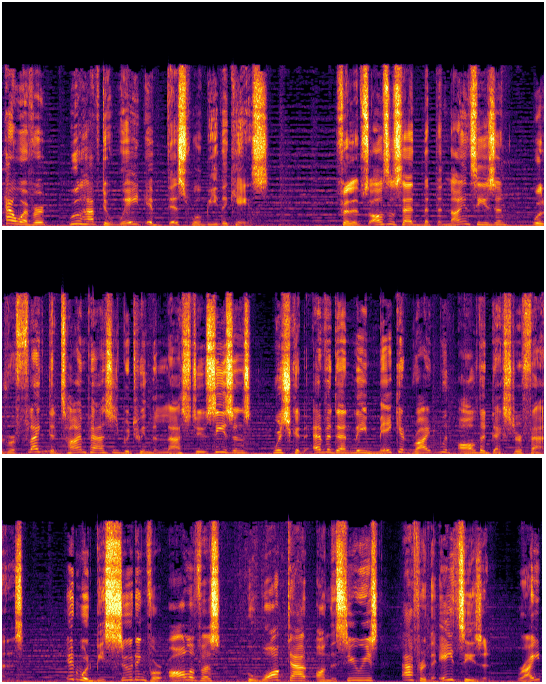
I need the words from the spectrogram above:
However, we'll have to wait if this will be the case. Phillips also said that the ninth season will reflect the time passage between the last two seasons, which could evidently make it right with all the Dexter fans. It would be suiting for all of us who walked out on the series after the 8th season, right?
